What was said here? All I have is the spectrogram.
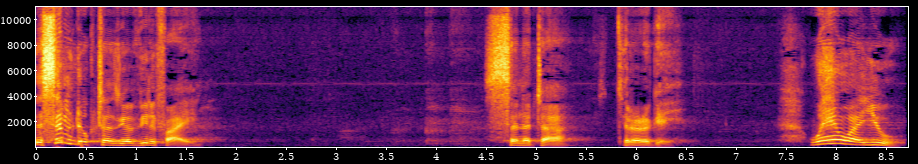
The same doctors you are vilifying, Senator Cherargei, where were you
